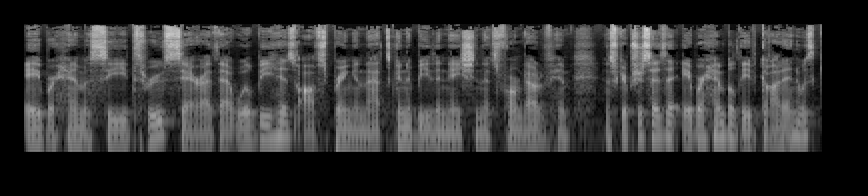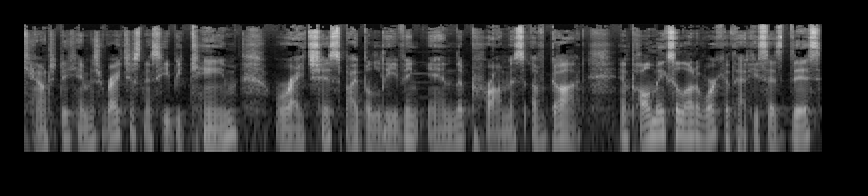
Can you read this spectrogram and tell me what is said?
Abraham a seed through Sarah that will be his offspring, and that's going to be the nation that's formed out of him. And scripture says that Abraham believed God and it was counted to him as righteousness. He became righteous by believing in the promise of God. And Paul makes a lot of work of that. He says, This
